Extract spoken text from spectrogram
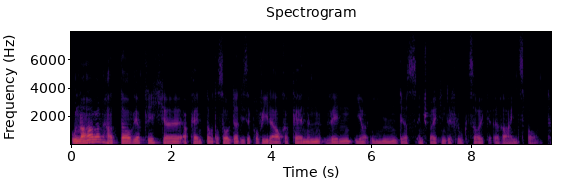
Unava hat da wirklich äh, erkennt oder sollte er diese Profile auch erkennen, wenn ihr in das entsprechende Flugzeug äh, reinspawnt.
